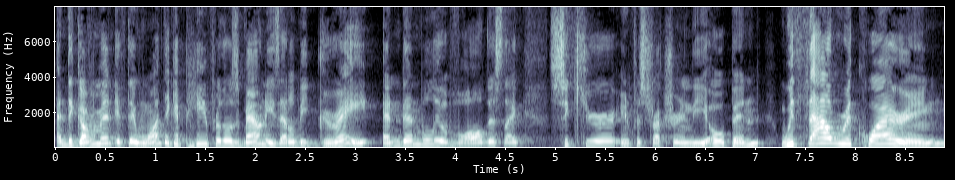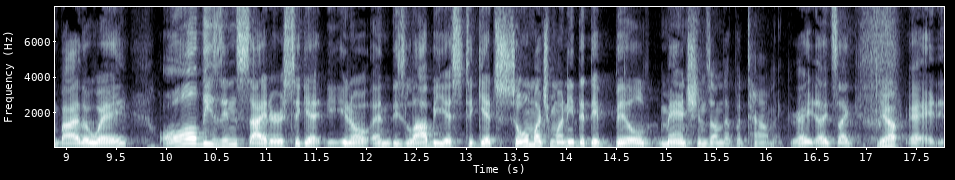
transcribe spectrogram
and the government, if they want, they can pay for those bounties. That'll be great, and then we'll evolve this like secure infrastructure in the open without requiring, by the way, all these insiders to get you know and these lobbyists to get so much money that they build mansions on the Potomac. Right? It's like Yep. eh,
